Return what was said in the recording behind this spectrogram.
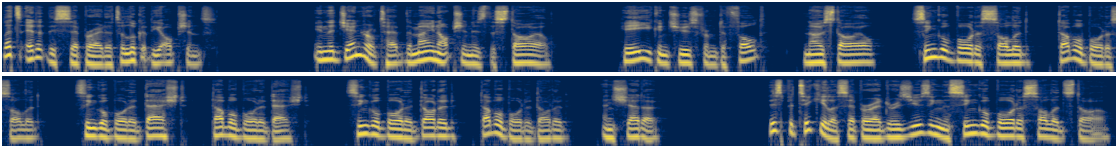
Let's edit this separator to look at the options. In the General tab, the main option is the style. Here you can choose from default, no style, single border solid, double border solid, single border dashed, double border dashed, single border dotted, double border dotted, and shadow. This particular separator is using the single border solid style.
